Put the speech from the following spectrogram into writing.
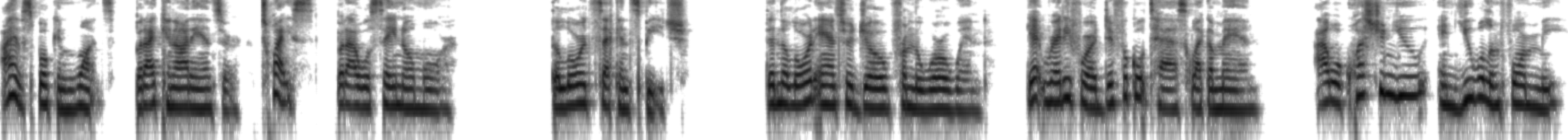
I have spoken once, but I cannot answer. Twice, but I will say no more. The Lord's second speech. Then the Lord answered Job from the whirlwind Get ready for a difficult task like a man. I will question you, and you will inform me.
